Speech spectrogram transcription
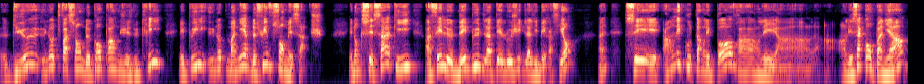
Dieu, une autre façon de comprendre Jésus-Christ, et puis une autre manière de suivre son message. Et donc c'est ça qui a fait le début de la théologie de la libération. hein. C'est en écoutant les pauvres, en les, en- en les accompagnant,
